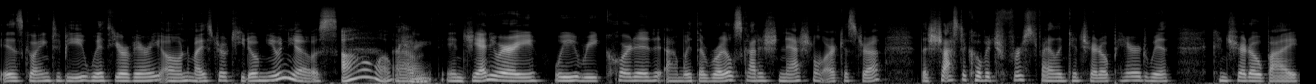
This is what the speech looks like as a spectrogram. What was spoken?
is going to be with your very own Maestro Tito Munoz. Oh, okay. Um, in January, we recorded um, with the Royal Scottish National Orchestra the Shostakovich First Violin Concerto, paired with concerto by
